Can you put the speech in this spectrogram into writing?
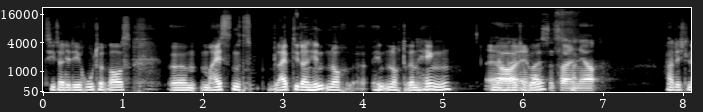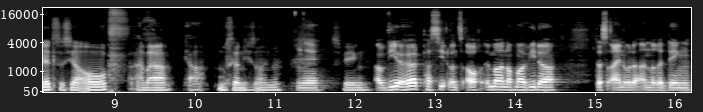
zieht er dir die Route raus. Ähm, meistens bleibt die dann hinten noch, hinten noch drin hängen. In ja, in den meisten Fällen, ja. Hatte ich letztes Jahr auch, aber ja, muss ja nicht sein, ne? Nee. Deswegen. Aber wie ihr hört, passiert uns auch immer noch mal wieder das ein oder andere Ding.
